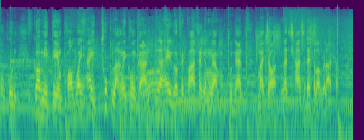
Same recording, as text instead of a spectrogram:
ของคุณ ก็มีเตรียมพร้อมไว้ให้ทุกหลังในโครงการ เพื่อให้รถไฟฟ้าคันงามๆของคุณนั้น มาจอดและชาร์จได้ตลอดเวลาครับ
